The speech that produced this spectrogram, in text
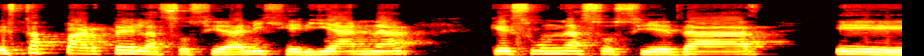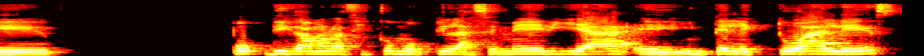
esta parte de la sociedad nigeriana, que es una sociedad, eh, digámoslo así, como clase media, eh, intelectuales,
